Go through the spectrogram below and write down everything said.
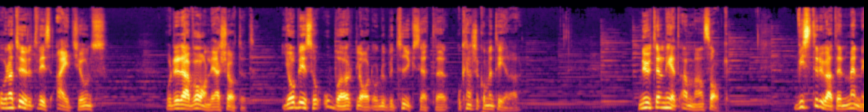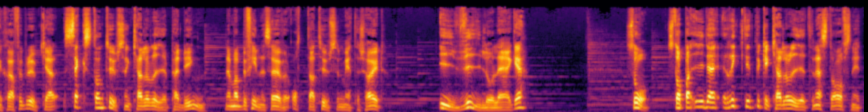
Och naturligtvis iTunes. Och det där vanliga köttet. Jag blir så oerhört glad om du betygsätter och kanske kommenterar. Nu till en helt annan sak. Visste du att en människa förbrukar 16 000 kalorier per dygn när man befinner sig över 8 000 meters höjd? I viloläge! Så, stoppa i dig riktigt mycket kalorier till nästa avsnitt.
